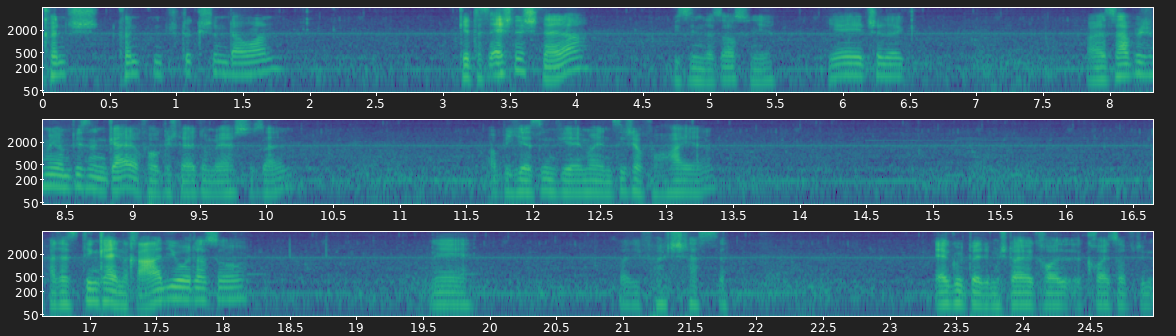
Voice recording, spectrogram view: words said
könnte könnt ein Stückchen dauern. Geht das echt nicht schneller? Wie sieht das aus von hier? Yay, chillig. Aber das habe ich mir ein bisschen geiler vorgestellt, um ehrlich zu sein. Aber hier sind wir immerhin sicher vor Haie. Hat das Ding kein Radio oder so? Nee. Das war die falsche Taste. Ja gut, bei dem Steuerkreuz auf, dem,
